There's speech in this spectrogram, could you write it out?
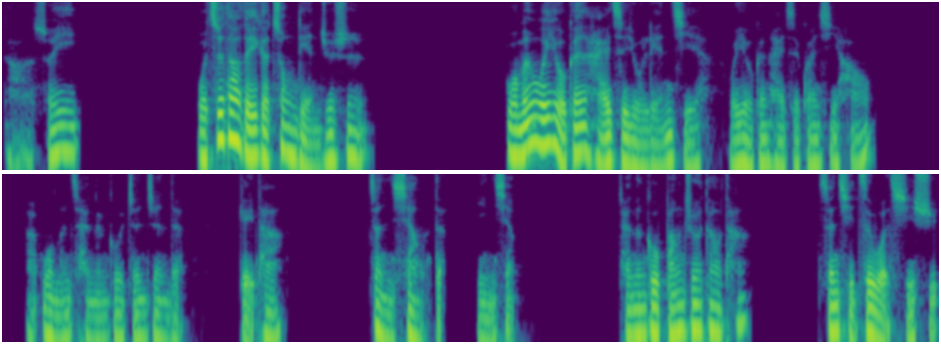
啊，所以我知道的一个重点就是，我们唯有跟孩子有连结，唯有跟孩子关系好啊，我们才能够真正的给他正向的影响，才能够帮助到他升起自我期许。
